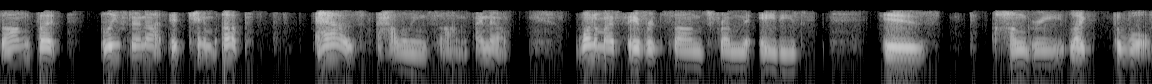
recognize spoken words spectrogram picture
song, but believe it or not, it came up as a Halloween song. I know. One of my favorite songs from the 80s is Hungry Like the Wolf,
